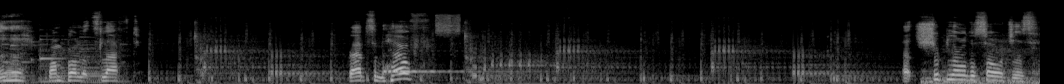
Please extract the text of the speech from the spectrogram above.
Ugh, one bullet's left. Grab some health. That should be all the soldiers.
